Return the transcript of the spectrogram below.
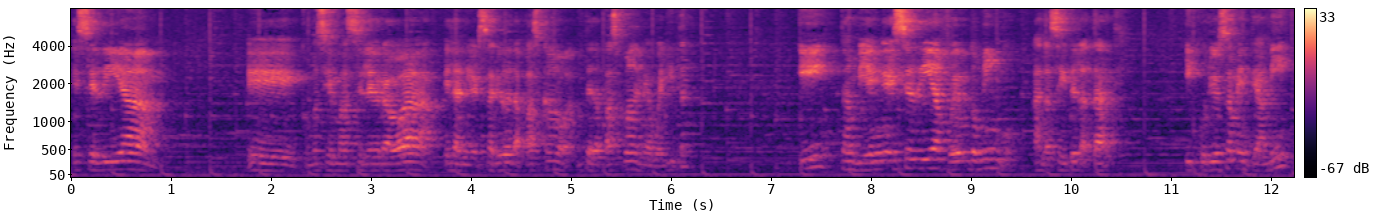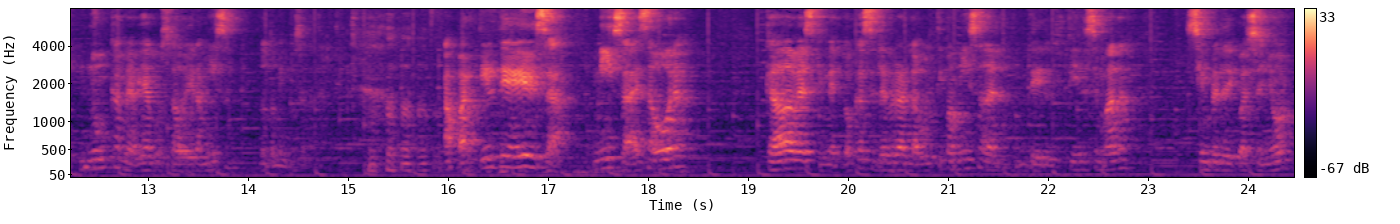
ese día, eh, ¿cómo se llama? Celebraba el aniversario de la, Pascua, de la Pascua de mi abuelita. Y también ese día fue un domingo a las 6 de la tarde. Y curiosamente a mí nunca me había gustado ir a misa los domingos a la tarde. A partir de esa misa, a esa hora, cada vez que me toca celebrar la última misa del, del fin de semana, siempre le digo al Señor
